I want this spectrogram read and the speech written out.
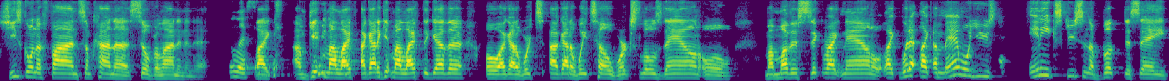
she's gonna find some kind of silver lining in that. listen, Like I'm getting my life, I gotta get my life together. Oh, I gotta work, I gotta wait till work slows down, or my mother's sick right now, or like what like a man will use any excuse in a book to say,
